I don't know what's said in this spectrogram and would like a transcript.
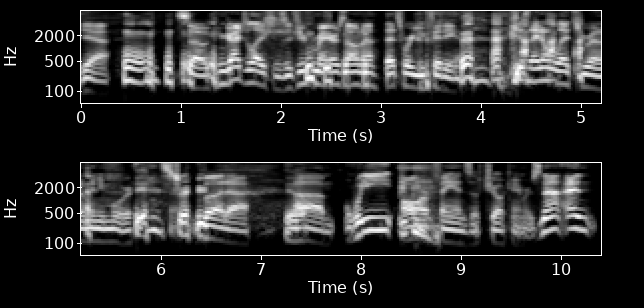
Yeah. so congratulations if you're from Arizona, that's where you fit in because they don't let you run them anymore. Yeah, it's true. But uh, um, we are fans of trail cameras now, and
